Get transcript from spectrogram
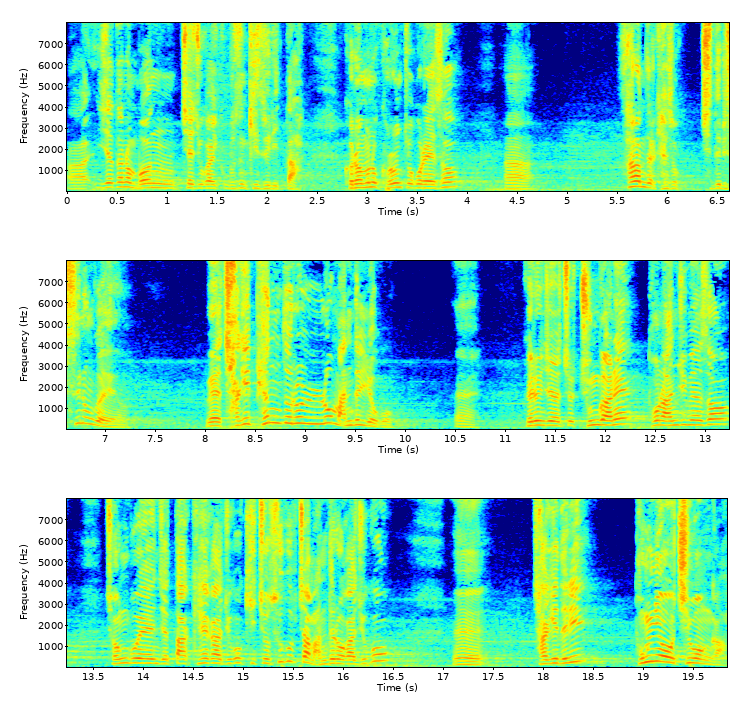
아, 이 자들은 뭔 재주가 있고 무슨 기술이 있다 그러면 그런 쪽으로 해서 아, 사람들을 계속 지들이 쓰는 거예요 왜 자기 편들로 만들려고 예. 그리고 이제 저 중간에 돈 안 주면서 정부에 이제 딱 해가지고 기초 수급자 만들어 가지고 예, 자기들이 동료 지원가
